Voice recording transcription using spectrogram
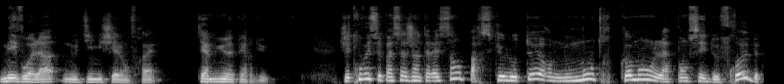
Mais voilà, nous dit Michel Onfray, Camus a perdu. J'ai trouvé ce passage intéressant parce que l'auteur nous montre comment la pensée de Freud,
